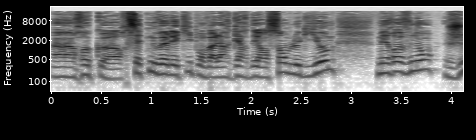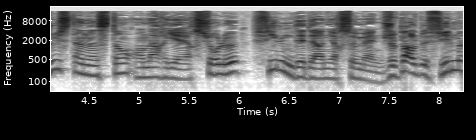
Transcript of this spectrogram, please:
Un record. Cette nouvelle équipe, on va la regarder ensemble, Guillaume. Mais revenons juste un instant en arrière sur le film des dernières semaines. Je parle de film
